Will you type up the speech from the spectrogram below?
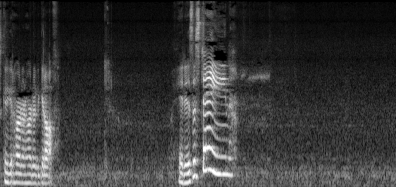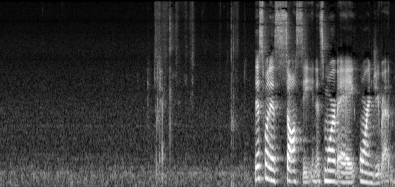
It's going to get harder and harder to get off. It is a stain. Okay. This one is saucy and it's more of a orangey red.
